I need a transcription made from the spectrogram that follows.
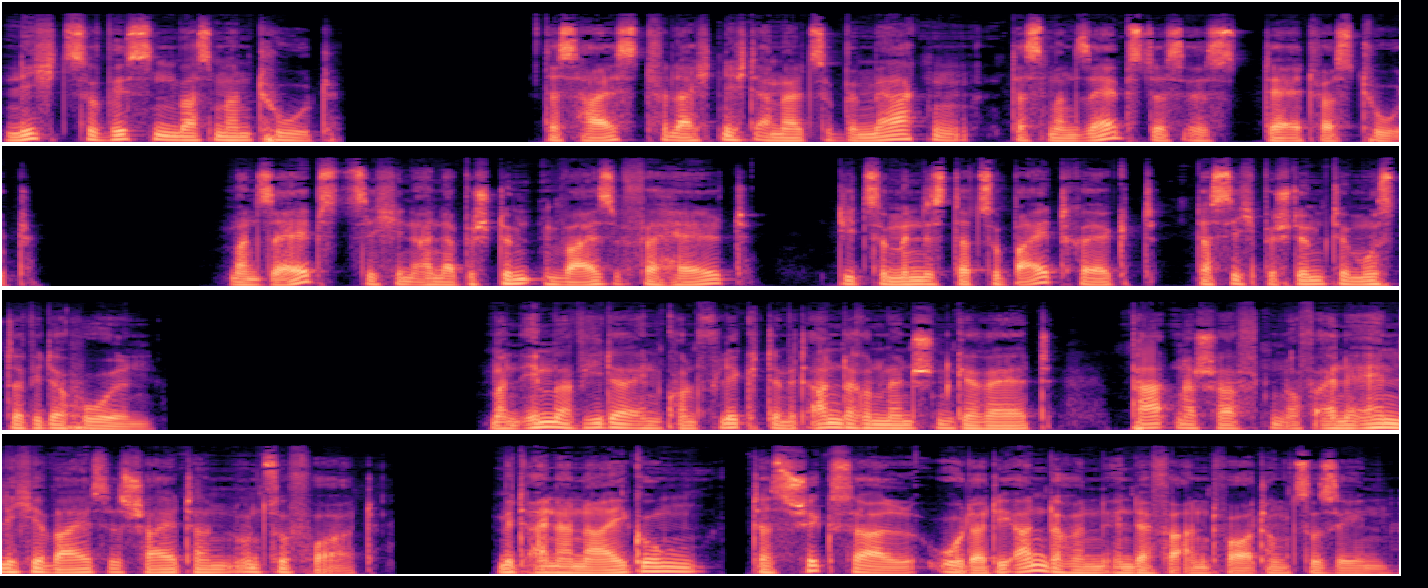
Nicht zu wissen, was man tut. Das heißt vielleicht nicht einmal zu bemerken, dass man selbst es ist, der etwas tut. Man selbst sich in einer bestimmten Weise verhält, die zumindest dazu beiträgt, dass sich bestimmte Muster wiederholen man immer wieder in Konflikte mit anderen Menschen gerät, Partnerschaften auf eine ähnliche Weise scheitern und so fort. Mit einer Neigung, das Schicksal oder die anderen in der Verantwortung zu sehen.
